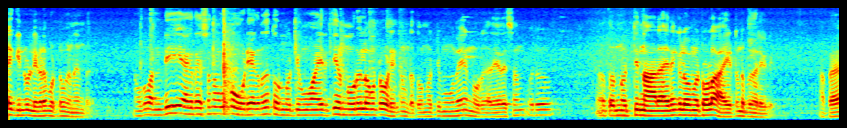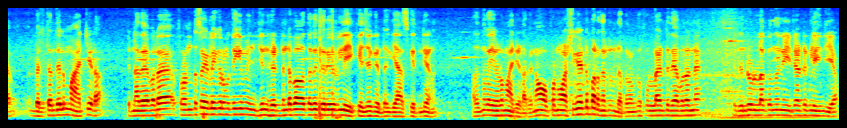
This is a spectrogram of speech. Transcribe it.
ലെഗിന്റെ ഉള്ളിൽ കൂടെ പൊട്ട് വീണുണ്ട്. നമുക്ക് വണ്ടി ഏകദേശം നമുക്ക് ഓടിയേക്കുന്നത് തൊണ്ണൂറ്റി മൂവായിരത്തി എണ്ണൂറ് കിലോമീറ്റർ ഓടിയിട്ടുണ്ട്. തൊണ്ണൂറ്റി മൂന്ന് എണ്ണൂറ്. അത് ഏകദേശം ഒരു തൊണ്ണൂറ്റി നാലായിരം കിലോമീറ്ററോളം ആയിട്ടുണ്ട് ഇപ്പോൾ നിലവിൽ അപ്പോൾ ബെൽറ്റ് എന്തെങ്കിലും മാറ്റിയിടാം. പിന്നെ അതേപോലെ ഫ്രണ്ട് സൈഡിലേക്ക് വരുമ്പോഴത്തേക്കും എഞ്ചിൻ ഹെഡിന്റെ ഭാഗത്തൊക്കെ ചെറിയൊരു ലീക്കേജ് ഒക്കെ ഉണ്ട്. ഗ്യാസ്കറ്റിന്റെയാണ് അതൊന്ന് കൈയോടെ മാറ്റിയിടാം. പിന്നെ ഓപ്പൺ വാഷിങ്ങായിട്ട് പറഞ്ഞിട്ടുണ്ട്. അപ്പോൾ നമുക്ക് ഫുള്ളായിട്ട് ഇതേപോലെ തന്നെ ഇതിന്റെ ഉള്ളിലൊക്കെ ഒന്ന് നീറ്റായിട്ട് ക്ലീൻ ചെയ്യാം.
